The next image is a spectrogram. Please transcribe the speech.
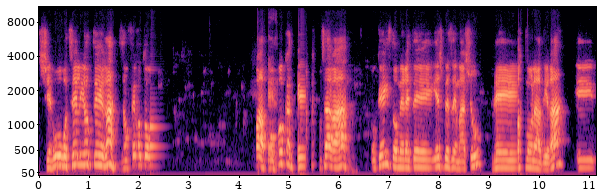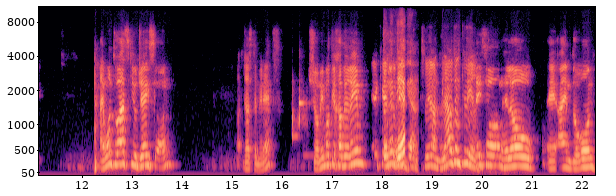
שהוא רוצה להיות רע, זה הופך אותו רע. אפרופו כזה, קבוצה רעה, אוקיי? זאת אומרת, יש בזה משהו, ושמו לאווירה. I want to ask you, Jason, just a minute. שומעים אותי חברים? כן, מצוין, loud and clear. Jason, hello, I am Doron.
